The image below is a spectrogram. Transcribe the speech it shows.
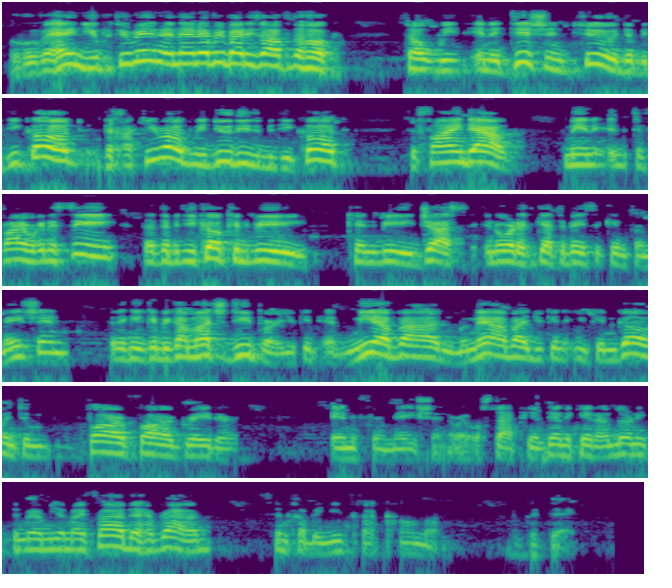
And then everybody's off the hook. So we, in addition to the b'dikot, the chakirot, we do these b'dikot to find out. I mean, to find, we're going to see that the b'dikot can be can be just in order to get the basic information, but it can become much deeper. You can miavad, me'avad, you can you can go into far, far greater information. All right, we'll stop here and dedicate our learning to Miriam, my father, Harab, Simcha B'Yitzchak Kalman. Have a good day.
